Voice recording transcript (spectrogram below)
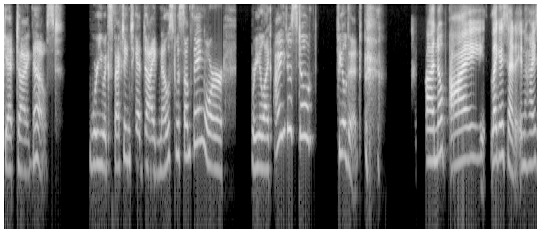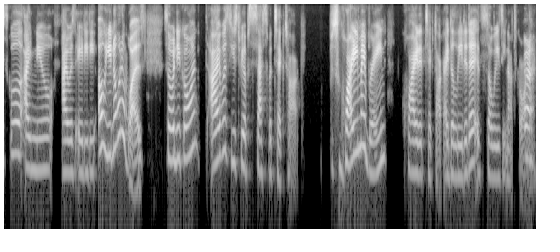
get diagnosed? Were you expecting to get diagnosed with something or were you like, I just don't feel good? uh nope. I like I said, in high school I knew I was ADD. Oh, you know what it was? So when you go on, I was used to be obsessed with TikTok. Just hmm. quieting my brain, quieted TikTok. I deleted it. It's so easy not to go on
